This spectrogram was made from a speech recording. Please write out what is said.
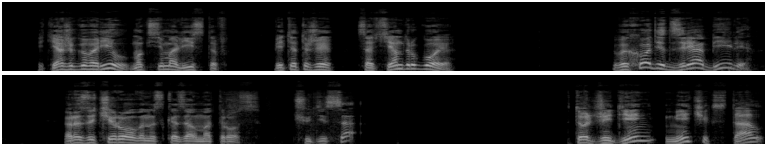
— Ведь я же говорил, максималистов. Ведь это же совсем другое. — Выходит, зря били, разочарованно сказал матрос. Чудеса! В тот же день Мечик стал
